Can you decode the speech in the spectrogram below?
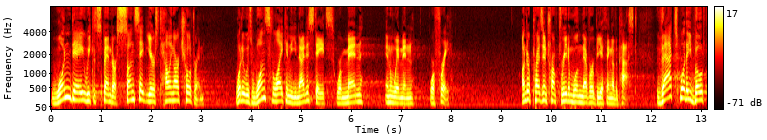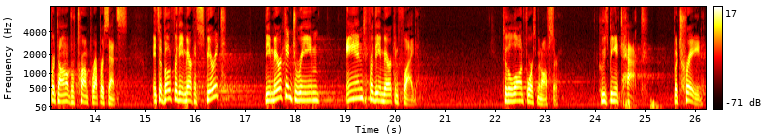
One day we could spend our sunset years telling our children what it was once like in the United States where men and women were free. Under President Trump, freedom will never be a thing of the past. That's what a vote for Donald Trump represents. It's a vote for the American spirit, the American dream, and for the American flag. To the law enforcement officer who's being attacked, betrayed,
